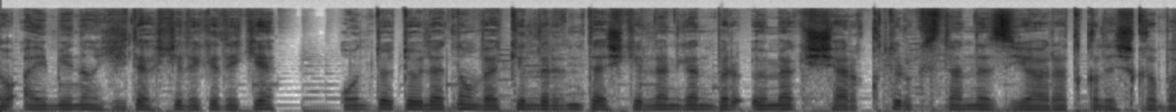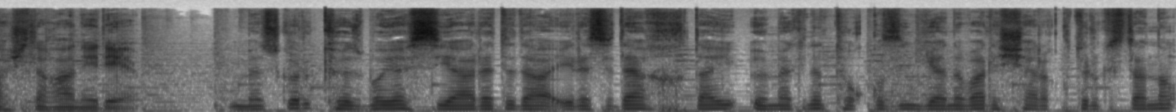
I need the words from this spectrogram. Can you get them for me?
nuaymining yetakchiligidagi 14 davlatning vakillaridan tashkillangan bir o'mak sharqi turkistonni ziyorat qilishga boshlagan edi. Mazkur ko'z bo'yash ziyorati doirasida xitoy o'makni 9 yanvar sharqi turkistonning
